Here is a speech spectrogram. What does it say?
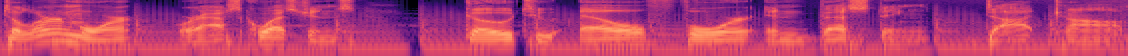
To learn more or ask questions, go to l4investing.com.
